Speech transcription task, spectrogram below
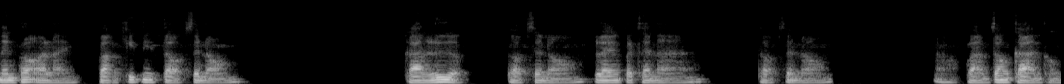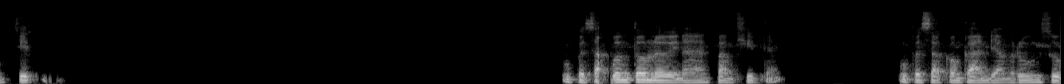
นั่นเพราะอะไร ความคิดนี่ตอบสนอง การเลือกตอบสนอง แรงปัฒนา ตอบสนอง ความต้องการของจิต อุปสรรคเบื้องต้นเลยนะ ความคิดนี่ยอุปสรรคของการอย่างรู้สู่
